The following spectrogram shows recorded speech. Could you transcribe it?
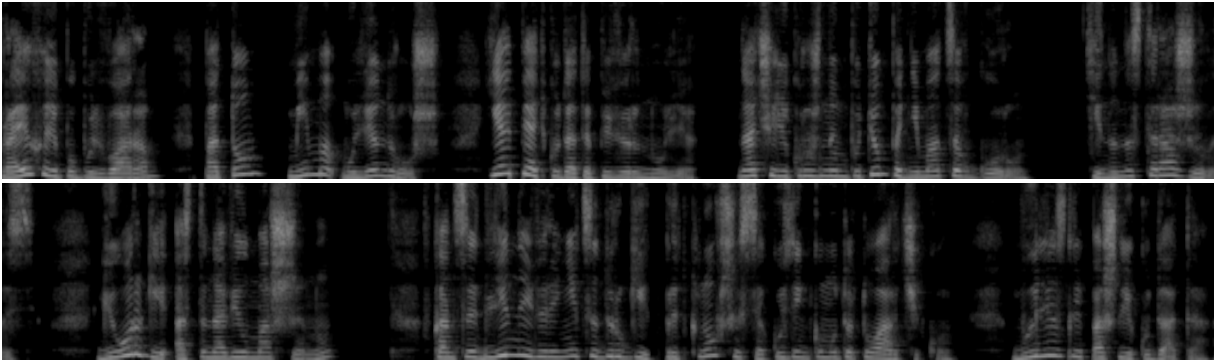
Проехали по бульварам, потом мимо Мулен-Руш и опять куда-то повернули. Начали кружным путем подниматься в гору. Тина насторожилась. Георгий остановил машину в конце длинной вереницы других, приткнувшихся к узенькому тротуарчику. Вылезли, пошли куда-то.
